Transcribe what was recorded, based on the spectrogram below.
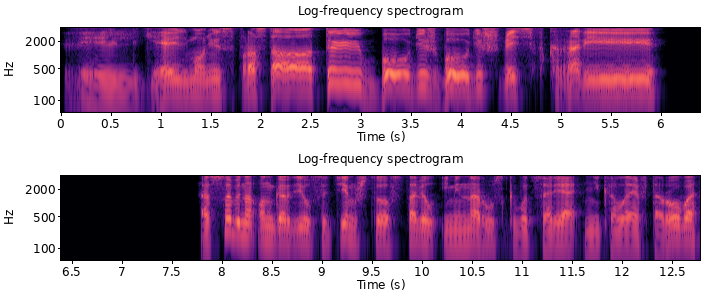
Вильгельмо неспроста ты будешь, будешь весь в крови. Особенно он гордился тем, что вставил имена русского царя Николая II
